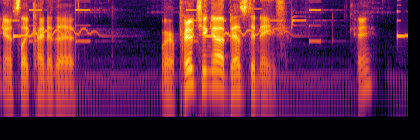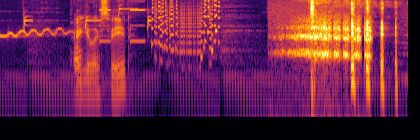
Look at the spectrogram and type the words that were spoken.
Yeah, it's like kind of the. We're approaching our destination. Okay. Regular speed.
